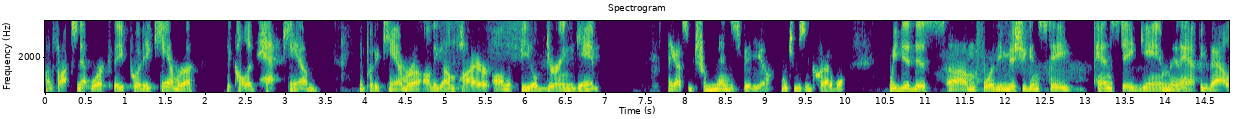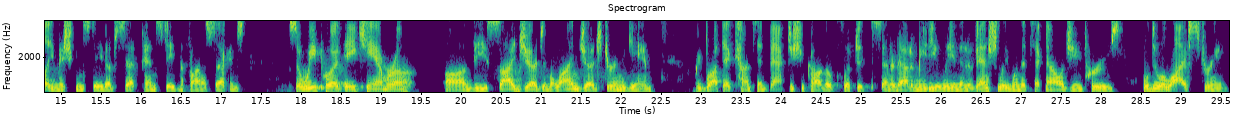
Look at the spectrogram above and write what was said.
on Fox Network, they put a camera. They call it Hat Cam, and put a camera on the umpire on the field during the game. They got some tremendous video, which was incredible. We did this um, for the Michigan State Penn State game in Happy Valley. Michigan State upset Penn State in the final seconds so we put a camera on the side judge and the line judge during the game. We brought that content back to Chicago, clipped it, sent it out immediately, and then eventually, when the technology improves, we'll do a live stream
